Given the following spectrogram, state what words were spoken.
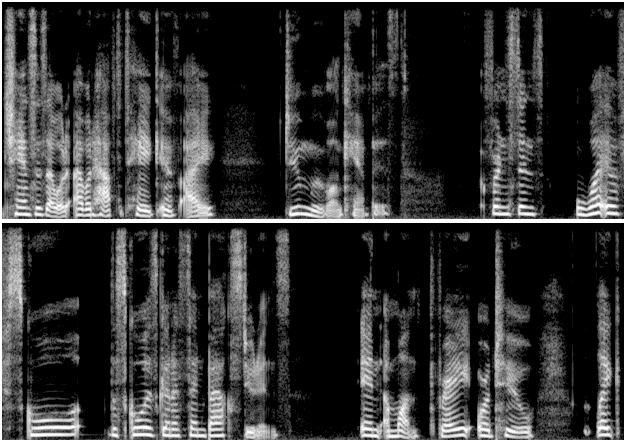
chances I would I would have to take if I do move on campus. For instance, what if school the school is going to send back students in a month, right? Or two. Like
